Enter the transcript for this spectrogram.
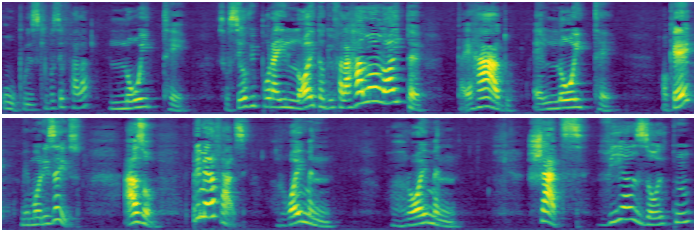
U. Por isso que você fala loite. Se você ouvir por aí loite, alguém falar hallo loite, tá errado. É loite. Ok? Memoriza isso. Also, primeira frase. Räumen. Räumen. Schatz, wir sollten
